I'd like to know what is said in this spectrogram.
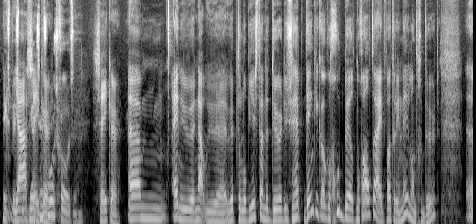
Niks mis ja, zeker. Voorschoten. Zeker. Um, en u, nou, u, uh, u hebt de lobbyist aan de deur, dus u hebt denk ik ook een goed beeld nog altijd wat er in Nederland gebeurt. Uh,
